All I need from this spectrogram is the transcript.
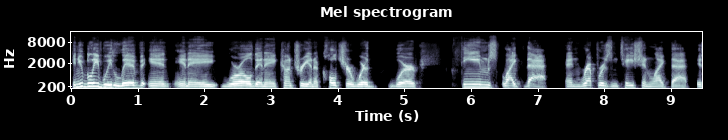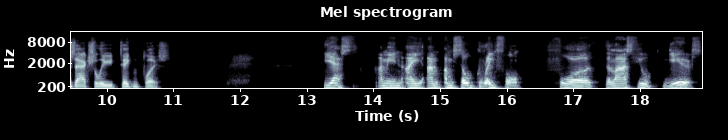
Can you believe we live in in a world, in a country, in a culture where where themes like that and representation like that is actually taking place? Yes, I mean, I I'm I'm so grateful for the last few years.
